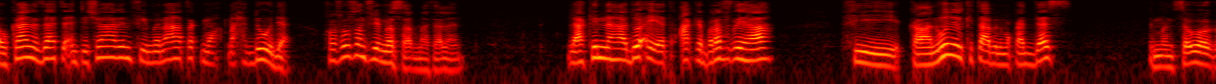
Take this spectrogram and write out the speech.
أو كانت ذات انتشار في مناطق محدودة خصوصا في مصر مثلا. لكنها دعيت عقب رفضها في قانون الكتاب المقدس لما سووا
